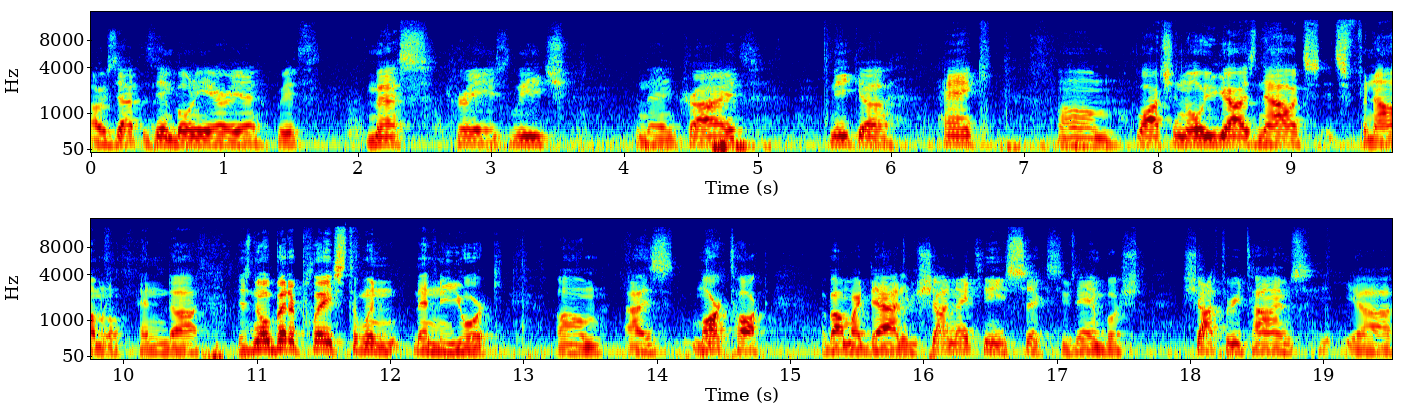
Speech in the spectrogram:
I was at the Zamboni area with Mess, Graves, Leetch, and then Kreids, Mika, Hank. Um, watching all you guys now, it's it's phenomenal, and uh, there's no better place to win than New York. Um, as Mark talked about my dad, he was shot in 1986. He was ambushed, shot three times. He uh,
